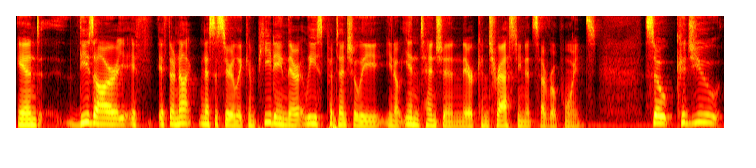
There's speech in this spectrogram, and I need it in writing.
and these are if if they're not necessarily competing, they're at least potentially you know in tension. They're contrasting at several points. So could you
